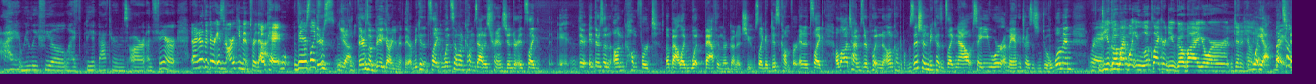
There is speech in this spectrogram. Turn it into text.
I really feel like the bathrooms are unfair. And I know that there is an argument for that. okay, there's like There's yeah, there's a big argument there because it's like when someone comes out as transgender, it's like there, there's an uncomfort about like what bathroom they're gonna choose, like a discomfort, and it's like a lot of times they're put in an uncomfortable position because it's like now, say you were a man who transitioned to a woman, right. Do you go by what you look like, or do you go by your genitalia? well, yeah, But right. to and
